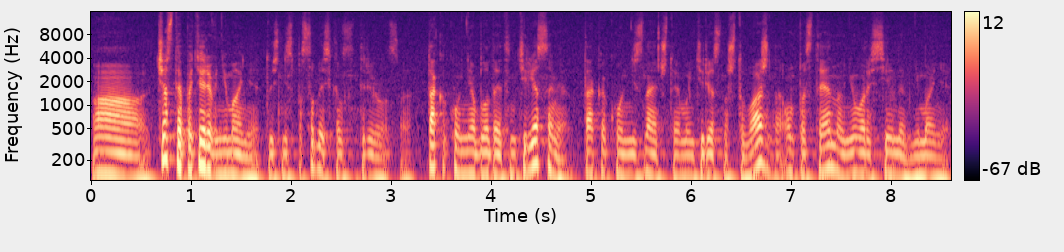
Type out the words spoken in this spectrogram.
А, частая потеря внимания, то есть неспособность концентрироваться. Так как он не обладает интересами, так как он не знает, что ему интересно, что важно, он постоянно у него рассеянное внимание.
